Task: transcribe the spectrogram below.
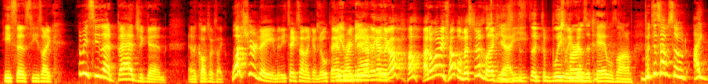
he says, he's like, let me see that badge again. And the Kolchak's like, what's your name? And he takes out like a notepad right down. And the guy's like, oh, oh, I don't want any trouble, mister. Like, Yeah, he's he just, like completely turns does- the tables on him. But this episode, I,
